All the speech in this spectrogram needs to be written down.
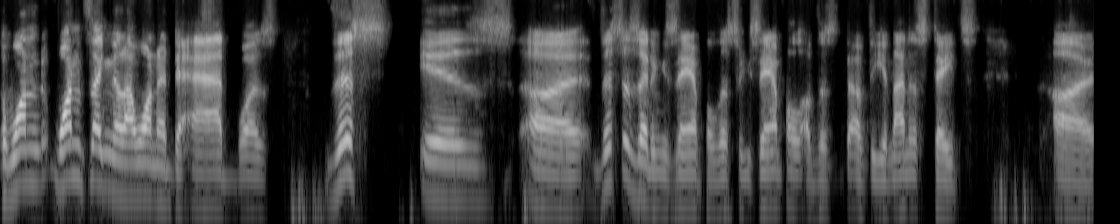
The one one thing that I wanted to add was this is uh, this is an example. This example of of the United States uh,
